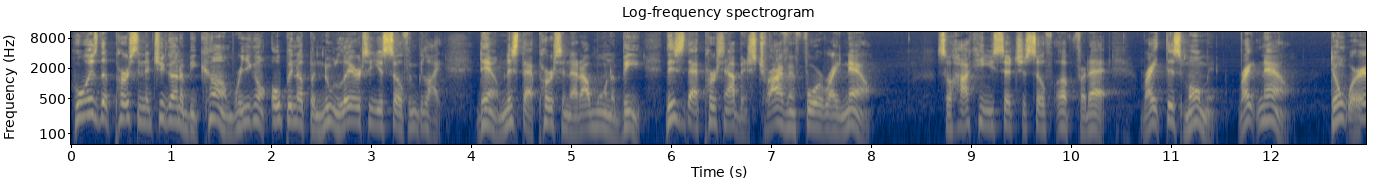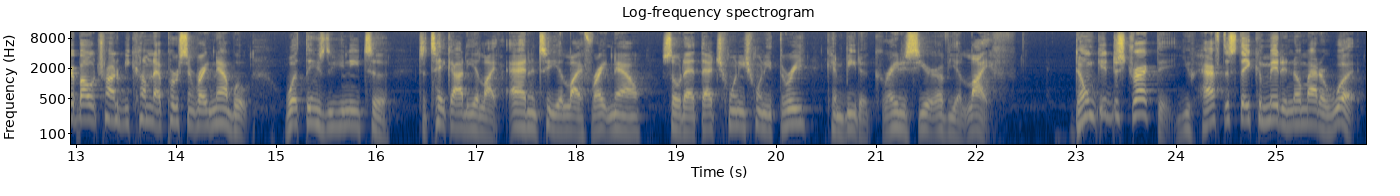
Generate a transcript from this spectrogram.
Who is the person that you're going to become where you're going to open up a new layer to yourself and be like, damn, this is that person that I want to be. This is that person I've been striving for right now. So, how can you set yourself up for that right this moment, right now? Don't worry about trying to become that person right now, but what things do you need to to take out of your life, add into your life right now so that that 2023 can be the greatest year of your life. Don't get distracted. You have to stay committed no matter what.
